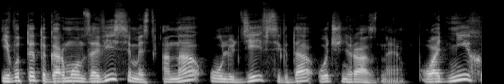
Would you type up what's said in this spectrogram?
И вот эта гормон-зависимость, она у людей всегда очень разная. У одних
